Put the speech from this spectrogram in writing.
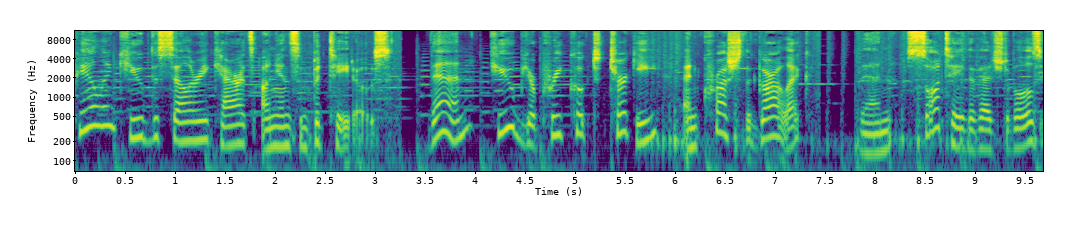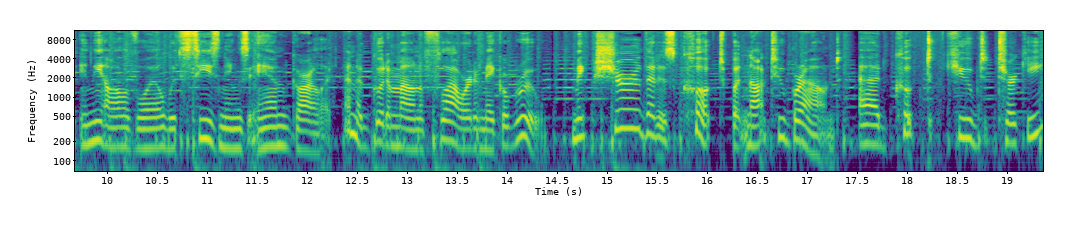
peel and cube the celery, carrots, onions, and potatoes. Then, cube your pre cooked turkey and crush the garlic. Then, saute the vegetables in the olive oil with seasonings and garlic, and a good amount of flour to make a roux. Make sure that is cooked but not too browned. Add cooked cubed turkey,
